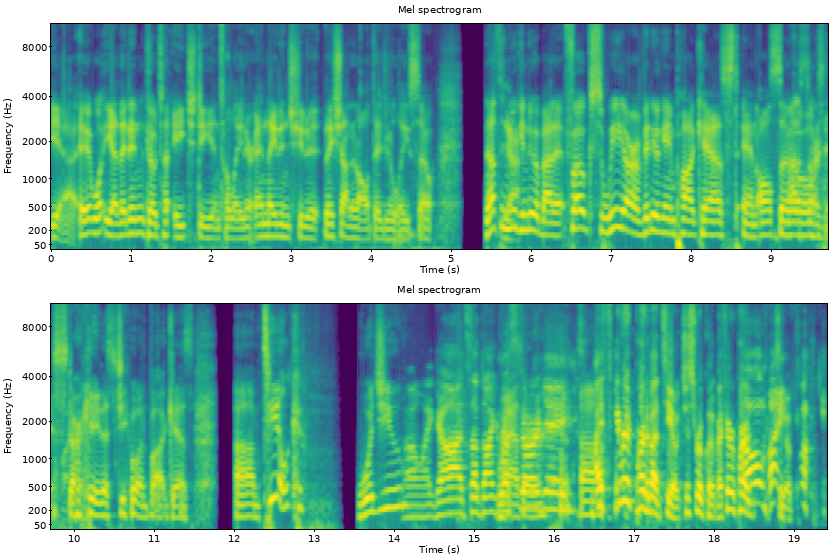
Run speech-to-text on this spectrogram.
yeah, it wa- yeah they didn't go to HD until later, and they didn't shoot it. They shot it all digitally, so. Nothing you Yeah. can do about it. Folks, we are a video game podcast and also Not Stargate Stargate SG1 podcast. Um, Teal'c, would you Oh my god, stop talking about rather... Stargate. uh, my favorite part about Teal'c, just real quick, my favorite part oh of my Teal'c, fucking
